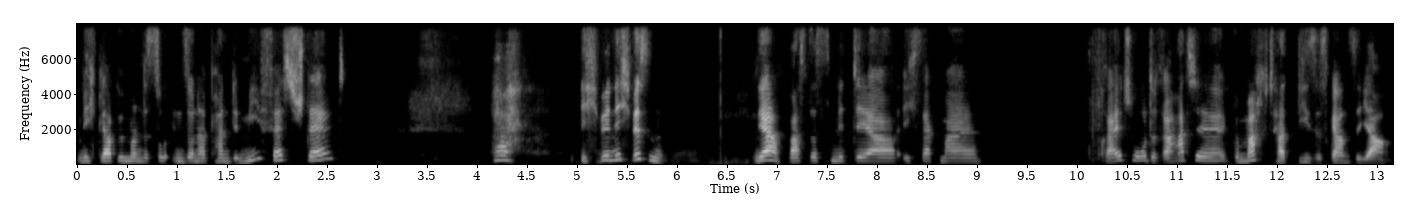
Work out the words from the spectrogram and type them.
Und ich glaube, wenn man das so in so einer Pandemie feststellt, ich will nicht wissen, ja, was das mit der, ich sag mal, Freitodrate gemacht hat dieses ganze Jahr.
